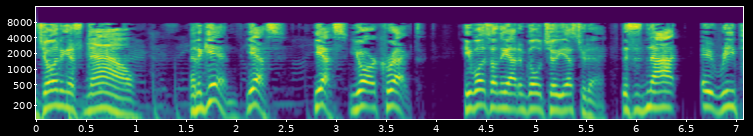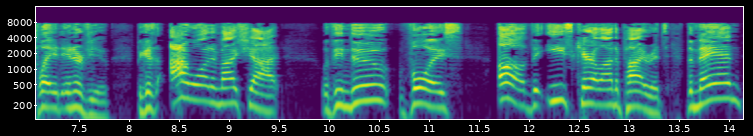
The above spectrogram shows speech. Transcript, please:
Joining us now, and again, yes, yes, you are correct. He was on the Adam Gold Show yesterday. This is not a replayed interview because I wanted my shot with the new voice of the East Carolina Pirates, the man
